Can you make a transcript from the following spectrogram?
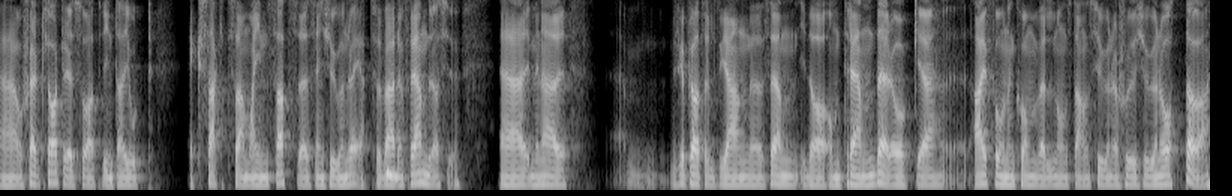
Uh, och självklart är det så att vi inte har gjort exakt samma insatser sedan 2001, för mm. världen förändras ju. Eh, menar, ehm, vi ska prata lite grann eh, sen idag om trender och eh, iPhonen kom väl någonstans 2007-2008 va?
